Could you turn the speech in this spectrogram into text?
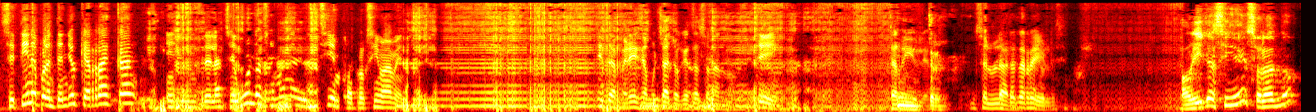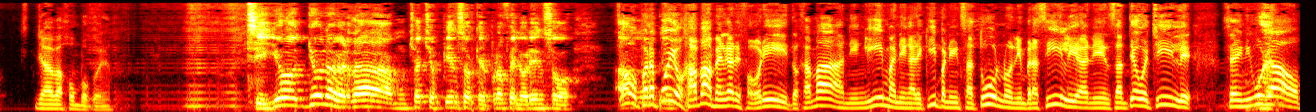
Se tiene por entendido que arrancan entre la segunda semana de diciembre aproximadamente. Esta referencia, muchacho, que está sonando. Sí, Terrible. Ter- Un celular. está terrible. sí. ¿Ahorita sigue sonando? ya bajó un poco. Ya. Sí, yo, yo la verdad, muchachos, pienso que el profe Lorenzo no, para Pollo jamás Melgar es favorito, jamás, ni en Lima, ni en Arequipa, ni en Saturno, ni en Brasilia, ni en Santiago de Chile, o sea, en ningún lado.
